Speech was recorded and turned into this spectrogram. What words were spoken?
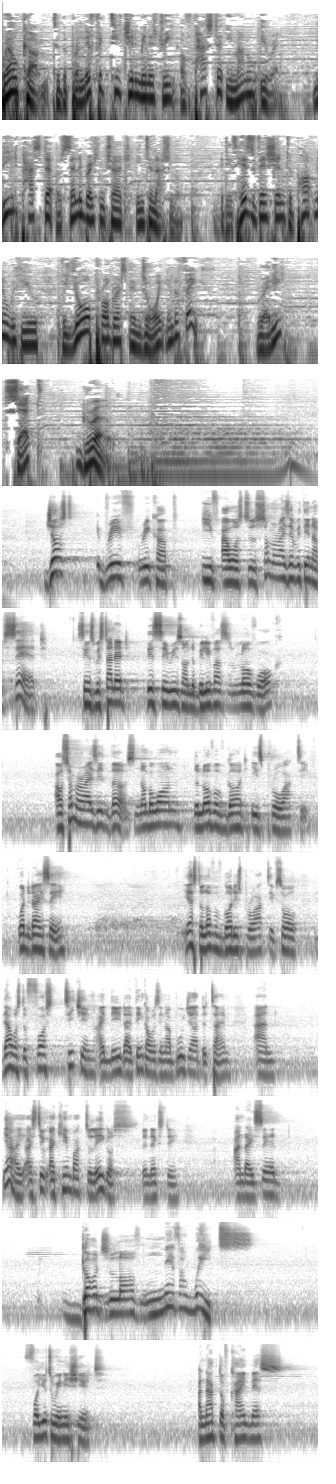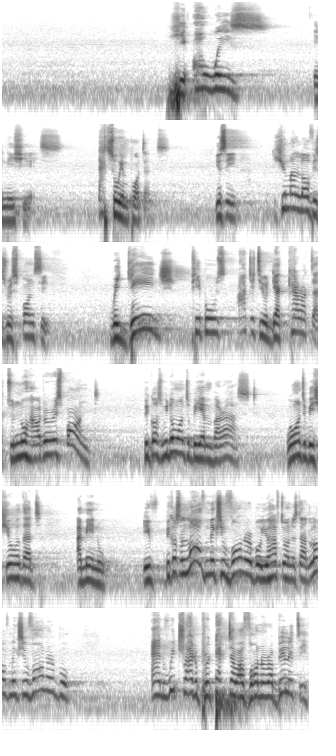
Welcome to the prolific teaching ministry of Pastor Emmanuel Iren, lead pastor of Celebration Church International. It is his vision to partner with you for your progress and joy in the faith. Ready, set, grow. Just a brief recap. If I was to summarize everything I've said since we started this series on the believer's love walk, I'll summarize it thus. Number one, the love of God is proactive. What did I say? Yes, the love of God is proactive. So that was the first teaching I did. I think I was in Abuja at the time. And yeah, I, I still I came back to Lagos the next day. And I said, God's love never waits for you to initiate an act of kindness, he always initiates. That's so important. You see, human love is responsive. We gauge people's attitude, their character, to know how to respond because we don't want to be embarrassed. We want to be sure that, I mean, if because love makes you vulnerable, you have to understand love makes you vulnerable. And we try to protect our vulnerability.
